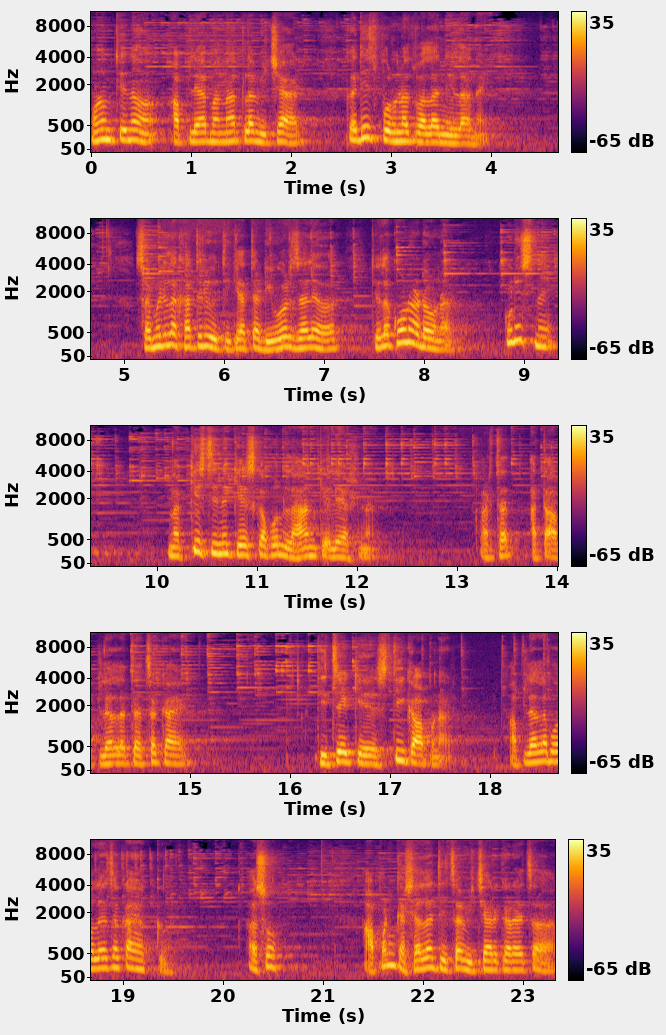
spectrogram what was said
म्हणून तिनं आपल्या मनातला विचार कधीच पूर्णत्वाला नेला नाही. समीरला खात्री होती की आता डिवोर्स झाल्यावर तिला कोण अडवणार? कोणीच नाही. नक्कीच तिने केस कापून लहान केले असणार. अर्थात आता आपल्याला त्याचं काय? तिचे केस ती कापणार. आपल्याला बोलायचा काय हक्क? असो. आपण कशाला तिचा विचार करायचा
